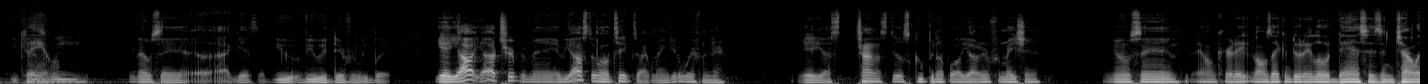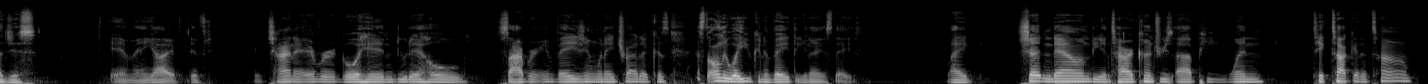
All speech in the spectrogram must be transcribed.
Because Damn. we, you know what I'm saying, uh, I guess view view it differently, but yeah, y'all y'all tripping, man. If y'all still on TikTok, man, get away from there. Yeah, y'all trying to still scooping up all y'all information. You know what I'm saying? They don't care. They, as long as they can do their little dances and challenges. Yeah, man, y'all. If if if China ever go ahead and do that whole cyber invasion when they try to, because that's the only way you can invade the United States. Like shutting down the entire country's IP one TikTok at a time.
